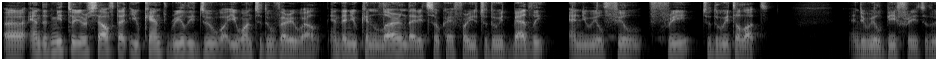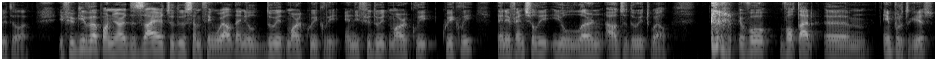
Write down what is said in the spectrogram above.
uh, and admit to yourself that you can't really do what you want to do very well. And then you can learn that it's okay for you to do it badly and you will feel free to do it a lot. And you will be free to do it a lot. If you give up on your desire to do something well, then you'll do it more quickly. And if you do it more quickly, then eventually you'll learn how to do it well. Eu vou voltar um, em português,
